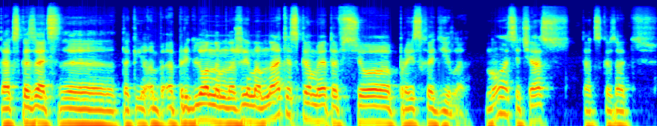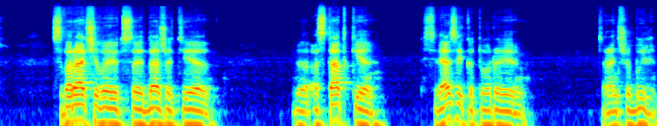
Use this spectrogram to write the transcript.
так сказать, с э, таким определенным нажимом, натиском это все происходило. Ну а сейчас, так сказать, сворачиваются даже те э, остатки связей, которые раньше были.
